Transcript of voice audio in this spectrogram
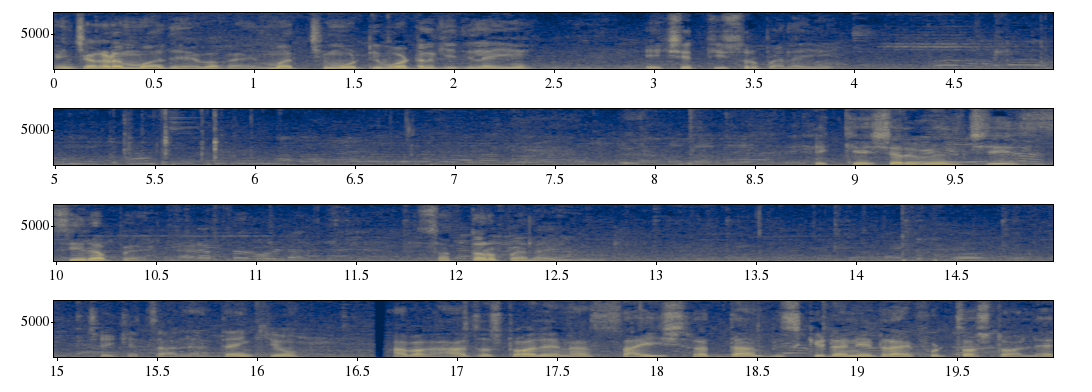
यांच्याकडे मध आहे बघा. मधची मोठी बॉटल कितीला आहे ही? एकशे तीस रुपयाला आहे ही. हे केशर वेलची सिरप आहे. सत्तर रुपयाला आहे. ठीक आहे चालेल. थँक्यू हा बघा हा जो स्टॉल आहे ना साई श्रद्धा बिस्किट आणि ड्रायफ्रूटचा स्टॉल आहे.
